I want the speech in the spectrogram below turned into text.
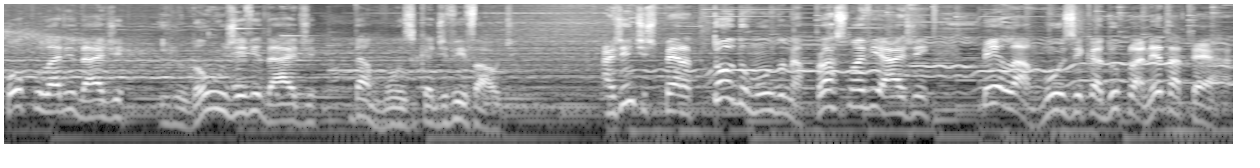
popularidade e longevidade da música de Vivaldi. A gente espera todo mundo na próxima viagem pela música do planeta Terra.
